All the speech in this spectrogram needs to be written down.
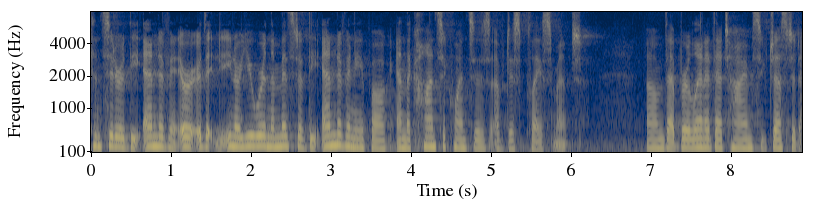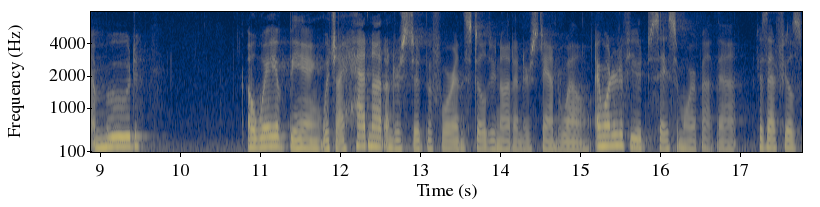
considered the end of or that you know you were in the midst of the end of an epoch and the consequences of displacement. Um, that Berlin at that time suggested a mood, a way of being which I had not understood before and still do not understand well. I wondered if you'd say some more about that because that feels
